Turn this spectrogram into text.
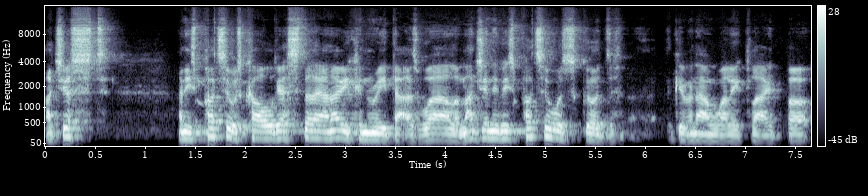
I just, and his putter was cold yesterday. I know you can read that as well. Imagine if his putter was good, given how well he played, but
